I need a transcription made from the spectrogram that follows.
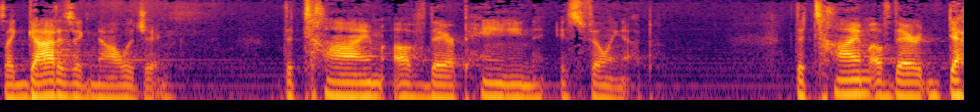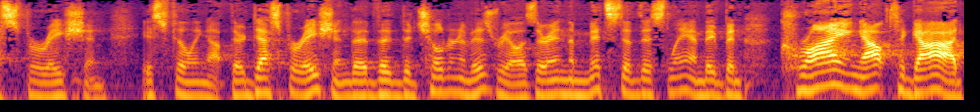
it's like God is acknowledging the time of their pain is filling up the time of their desperation is filling up. Their desperation, the, the, the, children of Israel, as they're in the midst of this land, they've been crying out to God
